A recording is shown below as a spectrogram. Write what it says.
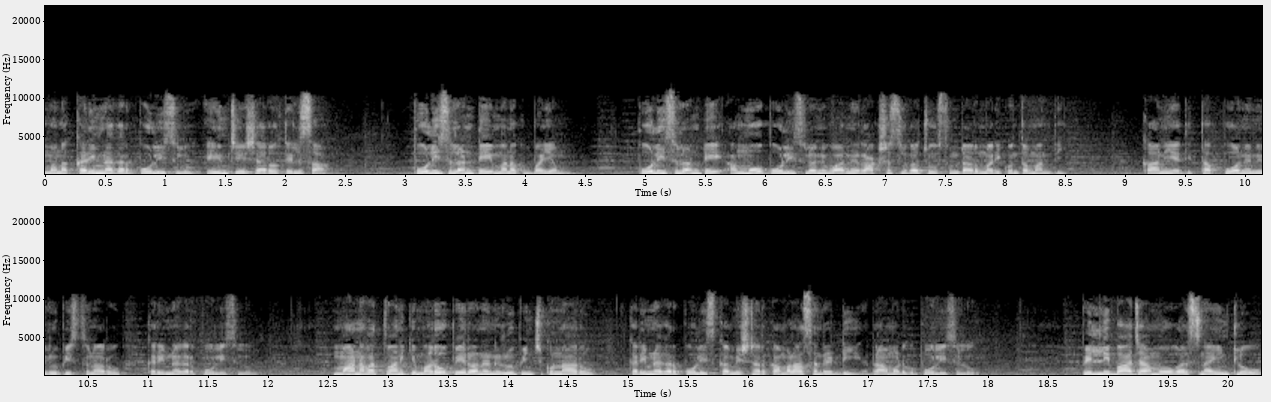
మన కరీంనగర్ పోలీసులు ఏం చేశారో తెలుసా? పోలీసులు అంటే మనకు భయం. పోలీసులు అంటే అమ్మో పోలీసులు అని వారిని రాక్షసులుగా చూస్తుంటారు మరికొంతమంది. కానీ అది తప్పు అని నిరూపిస్తున్నారు కరీంనగర్ పోలీసులు. మానవత్వానికి మరో పేరు అని నిరూపించుకున్నారు కరీంనగర్ పోలీస్ కమిషనర్ కమలాసన్ రెడ్డి రామడుగు పోలీసులు. పెళ్ళి బాజా మోగాల్సిన ఇంట్లో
